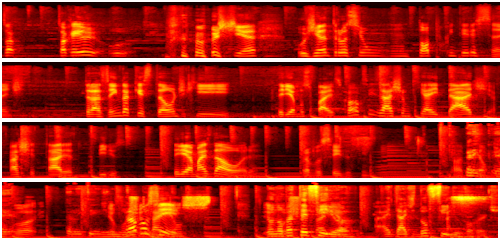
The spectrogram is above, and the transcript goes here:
Só, só que aí o, o, Jean, o Jean trouxe um, um tópico interessante, trazendo a questão de que teríamos pais. Qual vocês acham que a idade, a faixa etária dos filhos seria mais da hora pra vocês, assim? Fala, Peraí, Betão. é, Eu, go- Eu não entendi. eu vou Pra você. uns- eu Não, não vou pra ter filho, ó. ó. A idade do filho, Robert.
